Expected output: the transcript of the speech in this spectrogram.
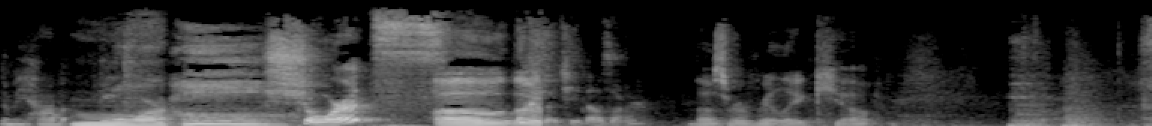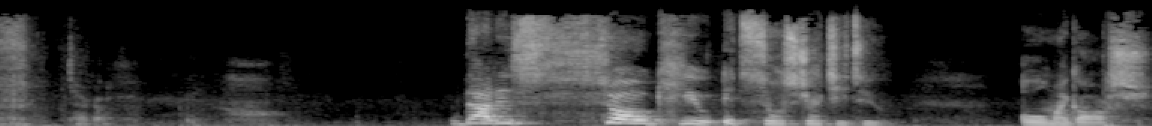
Then we have More. shorts. Oh, those, Stretchy those are. those are really cute. Tag off. That is so cute. It's so stretchy too. Oh my gosh.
